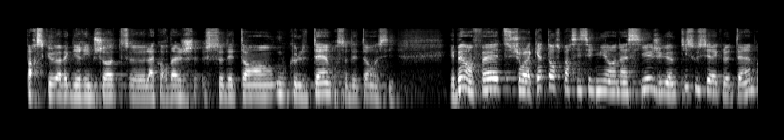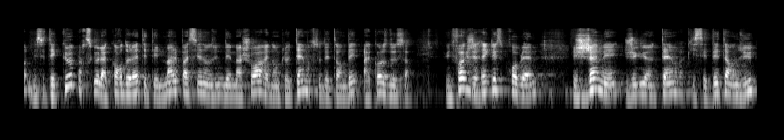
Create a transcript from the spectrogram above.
Parce qu'avec des rimshots, euh, l'accordage se détend ou que le timbre se détend aussi. Et eh bien en fait, sur la 14 par 6,5 en acier, j'ai eu un petit souci avec le timbre, mais c'était que parce que la cordelette était mal passée dans une des mâchoires et donc le timbre se détendait à cause de ça. Une fois que j'ai réglé ce problème, jamais j'ai eu un timbre qui s'est détendu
